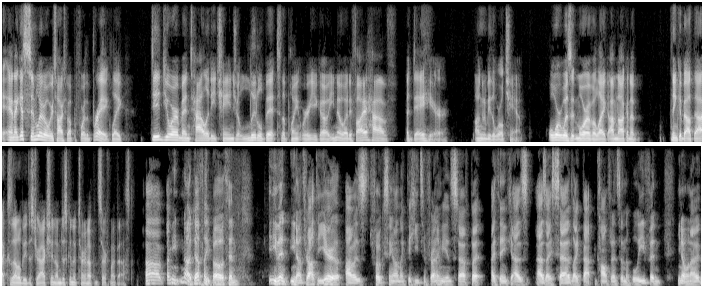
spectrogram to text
and I guess similar to what we talked about before the break, like did your mentality change a little bit to the point where you go, you know what, if I have a day here, I'm going to be the world champ, or was it more of a like I'm not going to think about that because that'll be a distraction. I'm just going to turn up and surf my best. Uh, I mean, no, definitely both, and even you know throughout the year i was focusing on like the heats in front of me and stuff but i think as as i said like that confidence and the belief and you know when i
